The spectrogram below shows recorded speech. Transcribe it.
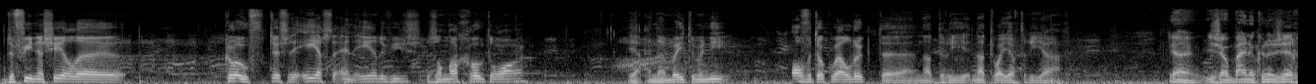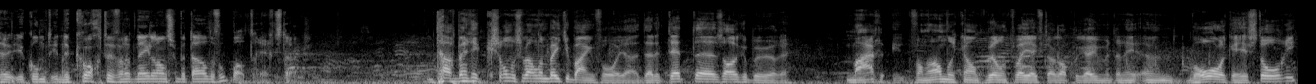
De financiële kloof tussen de eerste en de eredivisie zal nog groter worden. Ja, en dan weten we niet of het ook wel lukt na, drie, na twee of drie jaar. Ja, je zou bijna kunnen zeggen... je komt in de krochten van het Nederlandse betaalde voetbal terecht straks. Daar ben ik soms wel een beetje bang voor, ja. Dat het dit uh, zal gebeuren. Maar van de andere kant, Willem II heeft toch op een gegeven moment een, een behoorlijke historie.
